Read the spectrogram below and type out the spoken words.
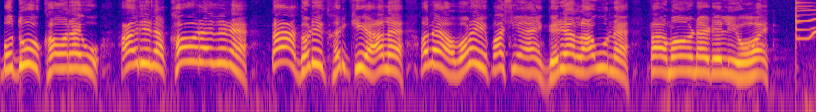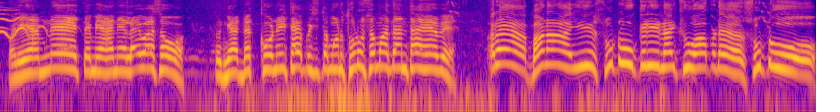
બધું ખવડાવ્યું. હારીને ખવરાવીને તા ઘડી ખરખી હાલે અને વળી પાછી અહીં ઘરે લાવું ને તા મંડાડેલી હોય. પણ એમ ને તમે આને લાવ્યા છો? તો ત્યાં ડખો નહીં થાય પછી તમારું થોડું સમાધાન થાય હવે. અરે ભણા ઈ સૂટું કરી નાખ્યું આપણે સૂટું.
